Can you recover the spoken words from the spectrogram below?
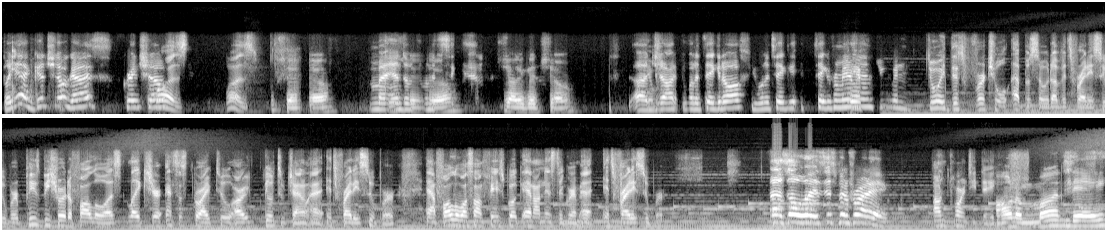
But yeah, good show, guys. Great It show. was was Show. I'm gonna end up doing this again. Jolly good show. Uh, John, you want to take it off? You want to take it take it from here, If man? If you enjoyed this virtual episode of It's Friday Super, please be sure to follow us, like, share, and subscribe to our YouTube channel at It's Friday Super, and follow us on Facebook and on Instagram at It's Friday Super As always, it's been Friday. on quarantine day. On a Monday.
